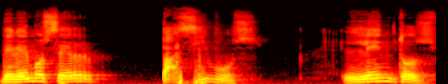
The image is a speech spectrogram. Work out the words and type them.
Debemos ser pasivos, lentos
